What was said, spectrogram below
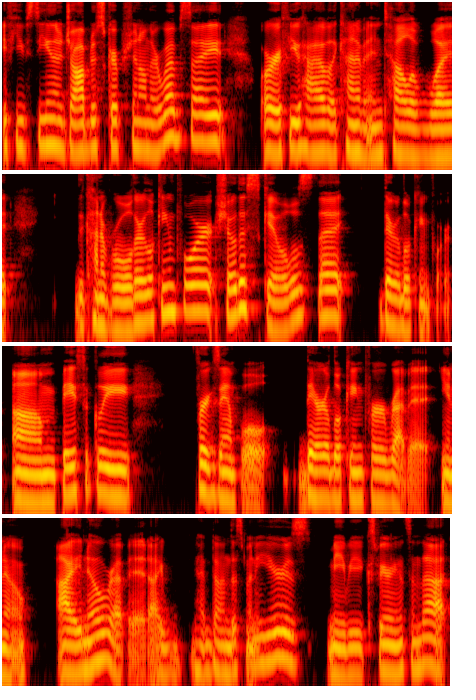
if you've seen a job description on their website or if you have like kind of an intel of what the kind of role they're looking for, show the skills that they're looking for. Um, basically, for example, they're looking for Revit. You know, I know Revit. I have done this many years, maybe experience in that.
